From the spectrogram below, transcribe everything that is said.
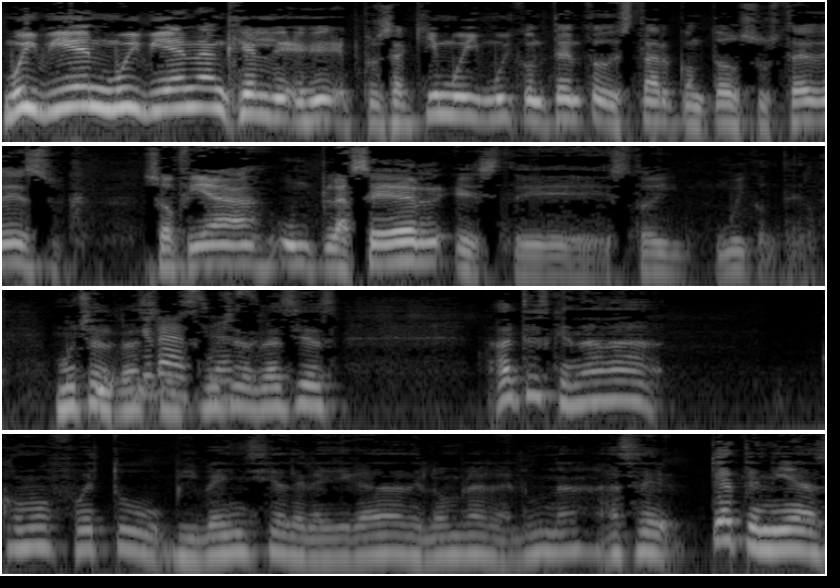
Muy bien, muy bien, Ángel. Eh, pues aquí muy muy contento de estar con todos ustedes. Sofía, un placer. Este, estoy muy contento. Muchas gracias, muchas gracias. Antes que nada, ¿Cómo fue tu vivencia de la llegada del hombre a la luna? Hace, ya tenías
